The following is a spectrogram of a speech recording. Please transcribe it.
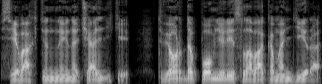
Все вахтенные начальники твердо помнили слова командира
